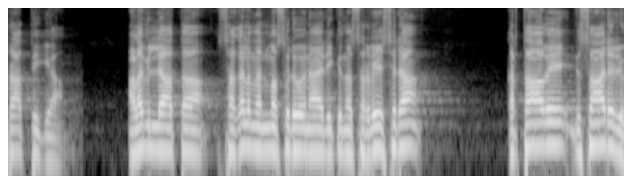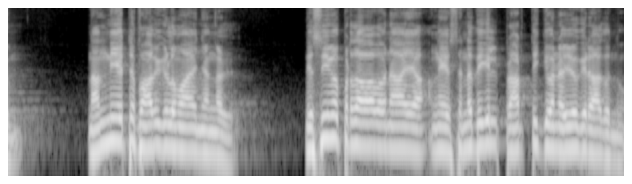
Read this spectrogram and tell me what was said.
പ്രാർത്ഥിക്കാം അളവില്ലാത്ത സകല നന്മ സ്വരൂപനായിരിക്കുന്ന സർവേശ്വര കർത്താവെ നിസാരരും നന്ദിയേറ്റ ഭാവികളുമായ ഞങ്ങൾ നിസീമപ്രതാപനായ അങ്ങയെ സന്നദ്ധിയിൽ പ്രാർത്ഥിക്കുവാൻ അയോഗ്യരാകുന്നു.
